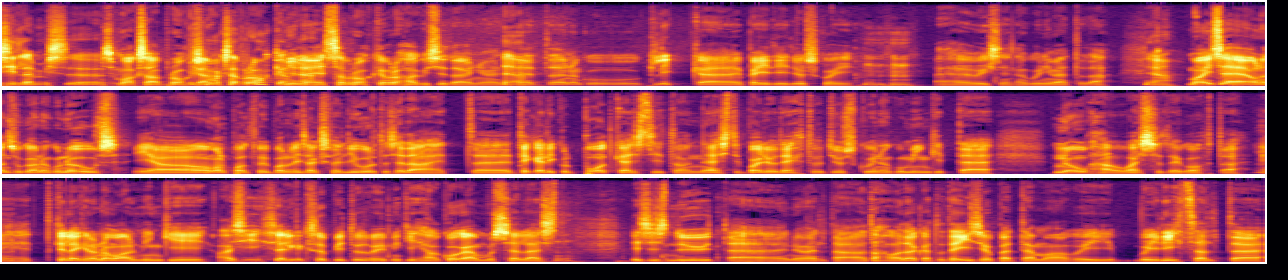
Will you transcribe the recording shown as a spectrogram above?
esile, mis. mis maksab rohkem. mis maksab rohkem. mille eest saab rohkem raha küsida, on ju, et need nagu clickbait'id justkui mm -hmm. võiks neid nagu nimetada. Ma ise olen sinuga nagu nõus ja omalt poolt võib-olla lisaks veel juurde seda, et tegelikult podcast'id on hästi palju tehtud justkui nagu mingite äh, know-how asjade kohta mm., et kellelgi on omal mingi asi selgeks õpitud või mingi hea kogemus sellest mm. -hmm. ja siis nüüd äh, nii-öelda tahavad hakata teisi õpetama või, või lihtsalt äh,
